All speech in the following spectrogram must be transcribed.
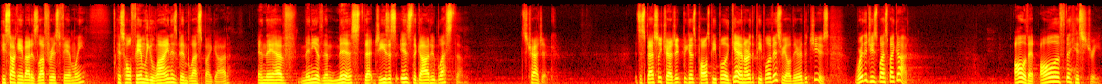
He's talking about his love for his family. His whole family line has been blessed by God, and they have, many of them, missed that Jesus is the God who blessed them. It's tragic. It's especially tragic because Paul's people, again, are the people of Israel. They are the Jews. Were the Jews blessed by God? All of it, all of the history,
